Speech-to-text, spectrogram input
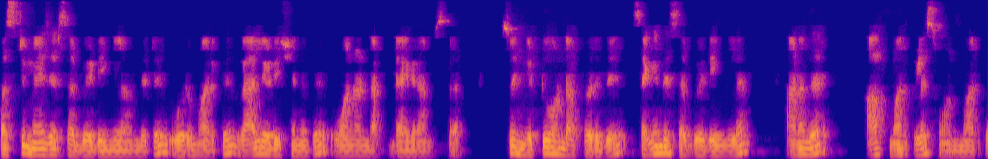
ஃபர்ஸ்ட் மேஜர் சப் ஹெட்டிங்கில் வந்துட்டு ஒரு மார்க்கு வேல்யூ அடிஷனுக்கு ஒன் அண்ட் ஆஃப் டயக்ராம்ஸ் தான் ஸோ இங்கே டூ அண்ட் ஆஃப் வருது. செகண்ட் சப் ஹெட்டிங்கில் another half mark plus one mark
